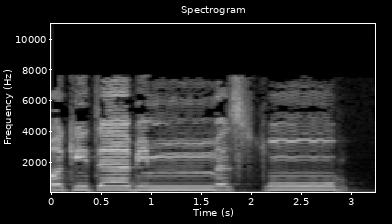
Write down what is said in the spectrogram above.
وَكِتَابٍ مَّسْطُورٍ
